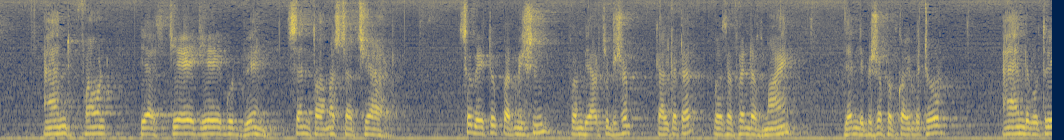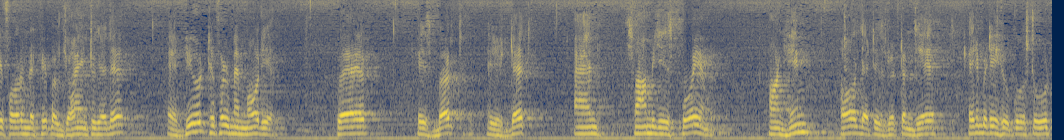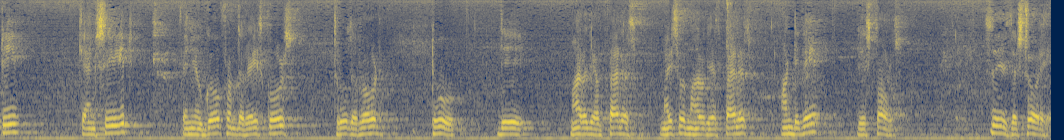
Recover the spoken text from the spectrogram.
and found, yes, J. J. Goodwin, St. Thomas Churchyard. So we took permission from the Archbishop, Calcutta, was a friend of mine, then the Bishop of Coimbatore, and about three, four hundred people joined together, a beautiful memorial where his birth, his death, and Swamiji's poem on him, all that is written there. Anybody who goes to Ooty can see it when you go from the race course through the road to the Maharaja Palace, Mysore Maharaja's Palace, on the way, this falls. So this is the story.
